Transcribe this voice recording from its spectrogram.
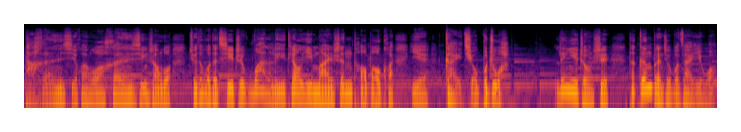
他很喜欢我，很欣赏我，觉得我的气质万里挑一，满身淘宝款也盖求不住啊；另一种是他根本就不在意我，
